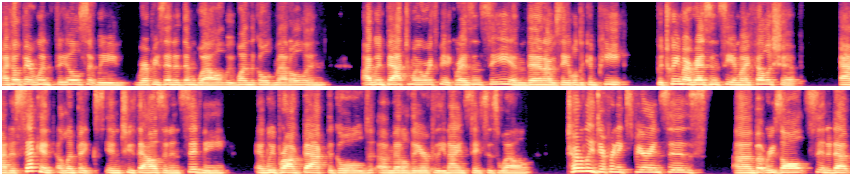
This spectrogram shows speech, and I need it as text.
I hope everyone feels that we represented them well. We won the gold medal, and I went back to my orthopedic residency, and then I was able to compete between my residency and my fellowship at a second Olympics in 2000 in Sydney, and we brought back the gold uh, medal there for the United States as well. Totally different experiences, um, but results ended up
